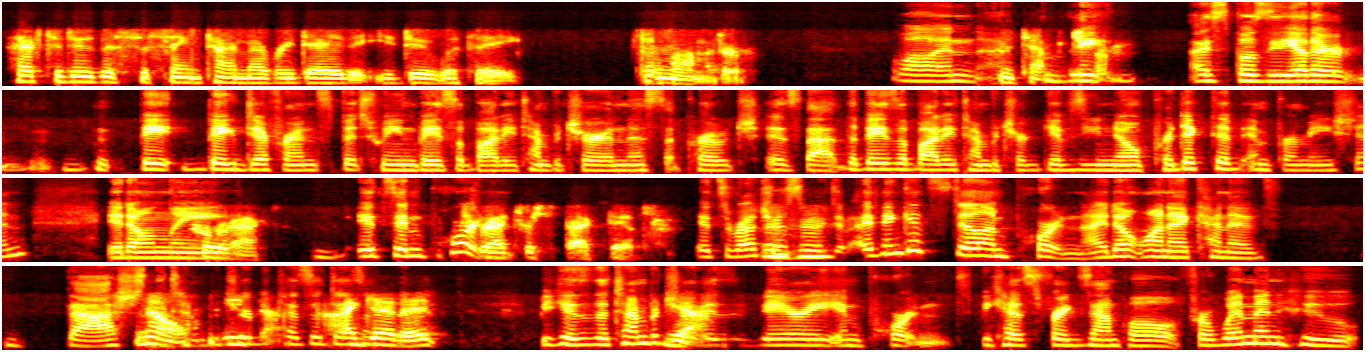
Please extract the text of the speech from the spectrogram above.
have to do this the same time every day that you do with a thermometer. Well, and the I suppose the other big difference between basal body temperature and this approach is that the basal body temperature gives you no predictive information. It only correct. It's important. It's retrospective. It's retrospective. Mm-hmm. I think it's still important. I don't want to kind of bash no, the temperature because it doesn't. I get it. Because the temperature yeah. is very important. Because, for example, for women who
